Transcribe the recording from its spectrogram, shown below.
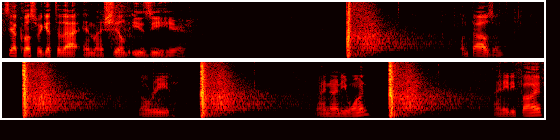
See how close we get to that in my Shield EZ here. 1,000. No read. 991. 985,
